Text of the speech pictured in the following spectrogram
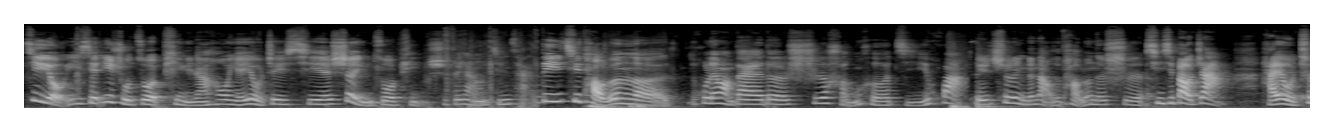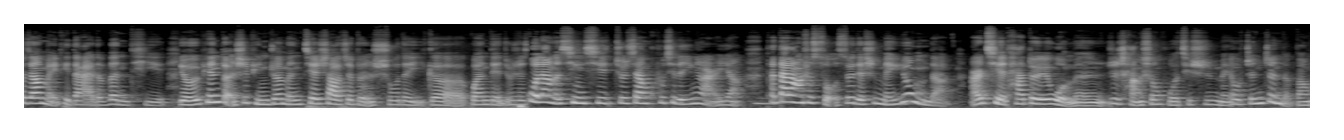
既有一些艺术作品，然后也有这些摄影作品，是非常精彩的。第一期讨论了互联网带来的失衡和极化，谁吃了你的脑子？讨论的是信息爆炸。还有社交媒体带来的问题，有一篇短视频专门介绍这本书的一个观点，就是过量的信息就像哭泣的婴儿一样，它大量是琐碎的，是没用的，而且它对于我们日常生活其实没有真正的帮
